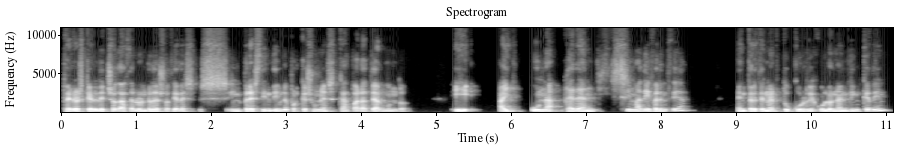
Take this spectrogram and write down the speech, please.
Pero es que el hecho de hacerlo en redes sociales es imprescindible porque es un escaparate al mundo. Y hay una grandísima diferencia entre tener tu currículum en LinkedIn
